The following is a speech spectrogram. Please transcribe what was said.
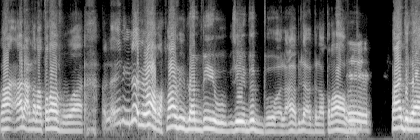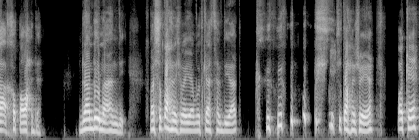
والعب على الاطراف و يعني لعبي واضح. ما في بلان بي وزي بيب وألعاب لعب بالأطراف. إيه. ما عندي إلا خطة واحدة. plan B ما عندي. فشطحنا شوية بودكاست هبديات. شطحنا شوية. okay.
